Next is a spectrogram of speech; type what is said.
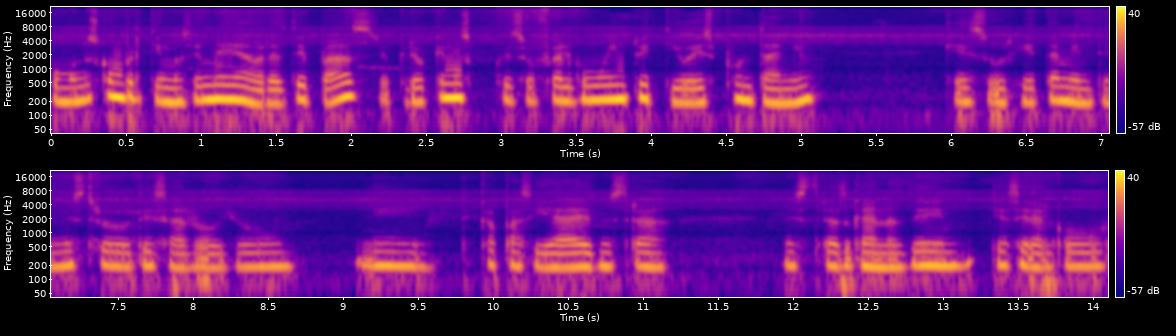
Cómo nos convertimos en mediadoras de paz, yo creo que, eso fue algo muy intuitivo y espontáneo que surge también de nuestro desarrollo de, capacidades, nuestra, nuestras ganas de, hacer algo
